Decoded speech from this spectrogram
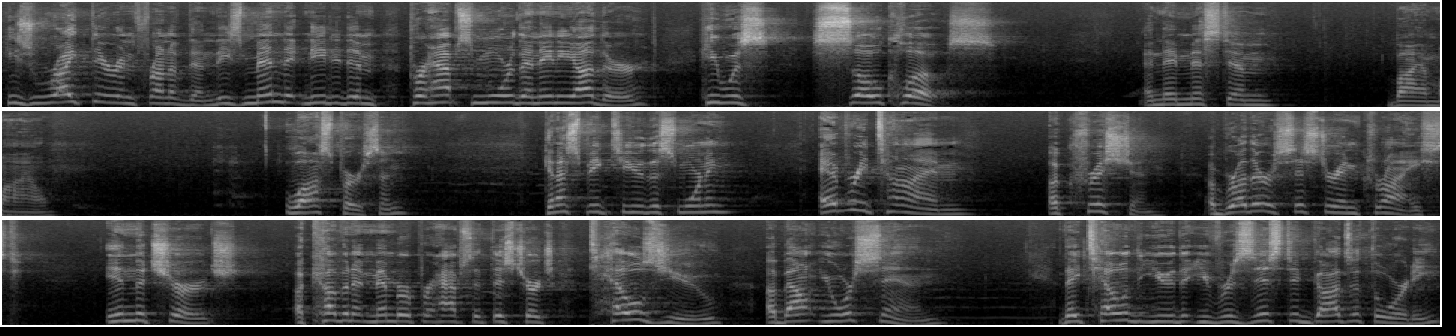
He's right there in front of them. These men that needed him perhaps more than any other, he was so close. And they missed him by a mile. Lost person, can I speak to you this morning? Every time a Christian, a brother or sister in Christ in the church, a covenant member perhaps at this church, tells you about your sin, they tell you that you've resisted God's authority,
